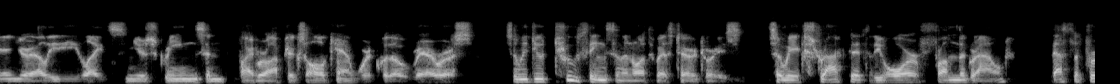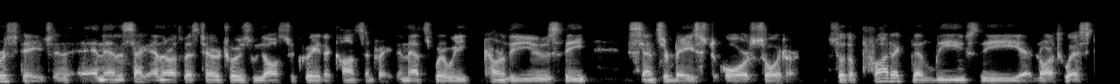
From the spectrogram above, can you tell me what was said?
and your LED lights and your screens and fiber optics all can't work without rare earths. So we do two things in the Northwest Territories. So we extracted the ore from the ground. That's the first stage. And, and then the second, in the Northwest Territories, we also create a concentrate. And that's where we currently use the sensor based ore sorter. So the product that leaves the uh, Northwest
